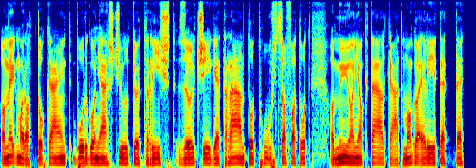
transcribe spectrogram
a megmaradt tokányt, burgonyás csülköt, rist, zöldséget, rántott húst, szafatot, a műanyag tálkát maga elé tette,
